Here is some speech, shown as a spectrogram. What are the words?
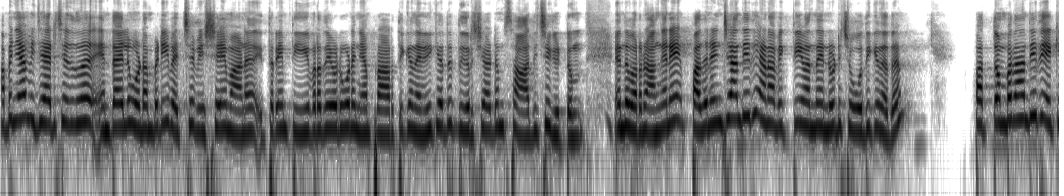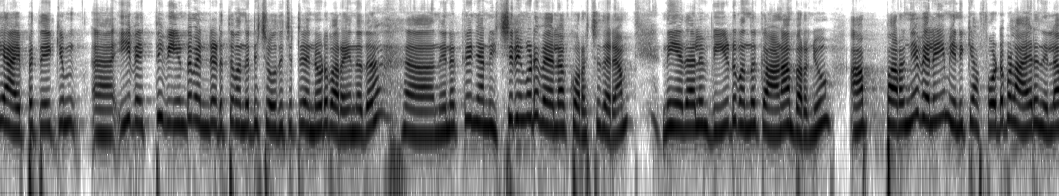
അപ്പം ഞാൻ വിചാരിച്ചത് എന്തായാലും ഉടമ്പടി വെച്ച വിഷയമാണ്. ഇത്രയും തീവ്രതയോടുകൂടെ ഞാൻ പ്രാർത്ഥിക്കുന്നത്. എനിക്കത് തീർച്ചയായിട്ടും സാധിച്ചു കിട്ടും എന്ന് പറഞ്ഞു. അങ്ങനെ പതിനഞ്ചാം തീയതിയാണ് ആ വ്യക്തി വന്ന് എന്നോട് ചോദിക്കുന്നത്. പത്തൊമ്പതാം തീയതിയൊക്കെ ആയപ്പോഴത്തേക്കും ഈ വ്യക്തി വീണ്ടും എന്റെ അടുത്ത് വന്നിട്ട് ചോദിച്ചിട്ട് എന്നോട് പറയുന്നത് നിനക്ക് ഞാൻ ഇച്ചിരിയും കൂടെ വില കുറച്ച് തരാം. നീ ഏതായാലും വീട് വന്ന് കാണാൻ പറഞ്ഞു. ആ പറഞ്ഞ വിലയും എനിക്ക് അഫോർഡബിൾ ആയിരുന്നില്ല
